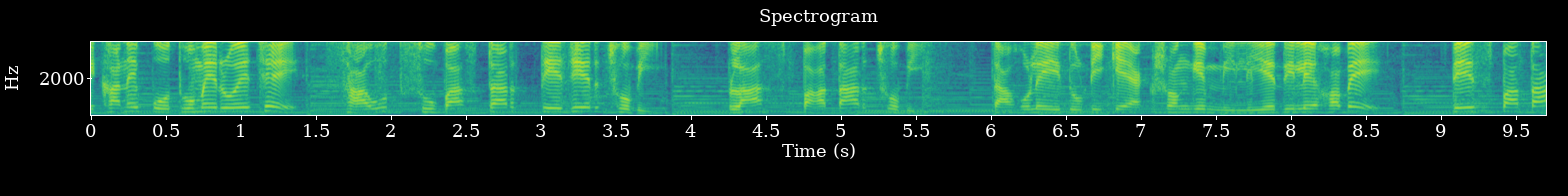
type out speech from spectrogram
এখানে প্রথমে রয়েছে সাউথ সুপারস্টার তেজের ছবি, প্লাস পাতার ছবি। তাহলে এই দুটিকে একসঙ্গে মিলিয়ে দিলে হবে তেজপাতা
